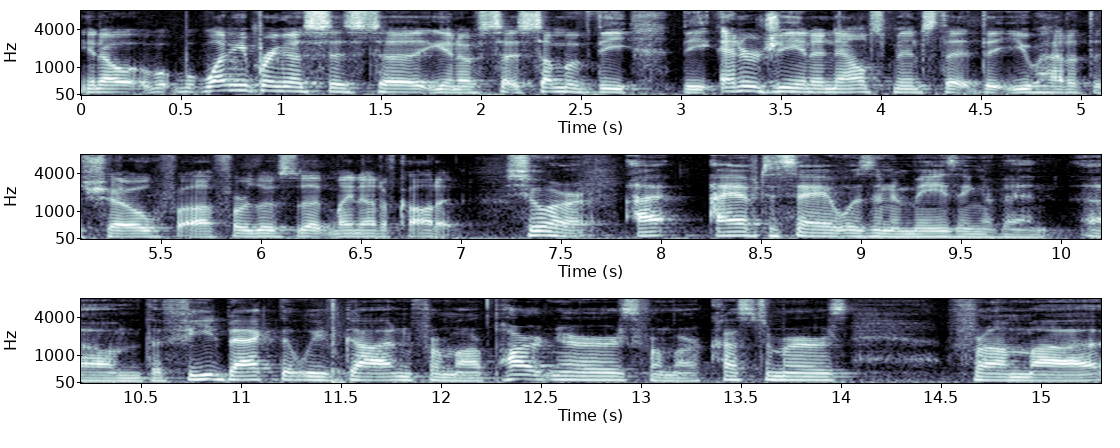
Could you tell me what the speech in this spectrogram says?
you know, why don't you bring us as to you know some of the the energy and announcements that, that you had at the show uh, for those that might not have caught it. Sure, I, I have to say it was an amazing event. Um, the feedback that we've gotten from our partners, from our customers, from uh,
